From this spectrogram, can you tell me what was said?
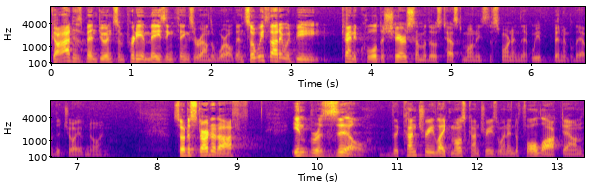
God has been doing some pretty amazing things around the world. And so we thought it would be kind of cool to share some of those testimonies this morning that we've been able to have the joy of knowing. So, to start it off, in Brazil, the country, like most countries, went into full lockdown.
